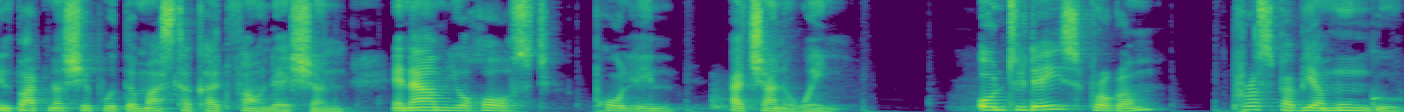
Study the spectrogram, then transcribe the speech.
in partnership with the MasterCard Foundation. And I'm your host, Pauline Achanowing. On today's program, Prosper Biamungu,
